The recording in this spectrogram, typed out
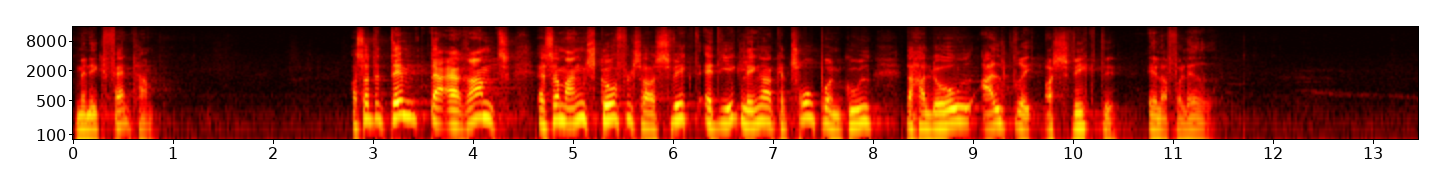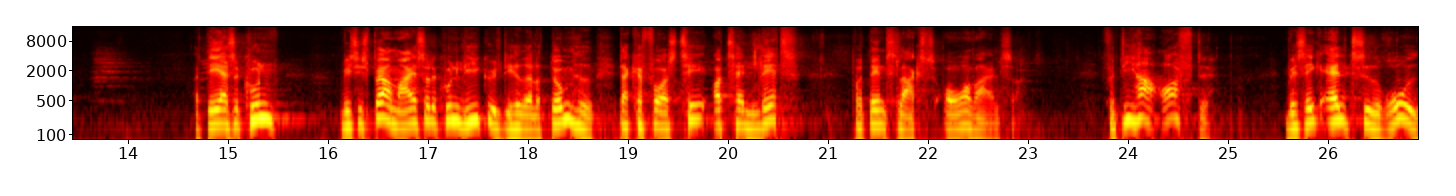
men ikke fandt ham. Og så er det dem, der er ramt af så mange skuffelser og svigt, at de ikke længere kan tro på en Gud, der har lovet aldrig at svigte eller forlade. Og det er altså kun, hvis I spørger mig, så er det kun ligegyldighed eller dumhed, der kan få os til at tage let på den slags overvejelser. For de har ofte, hvis ikke altid, rod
